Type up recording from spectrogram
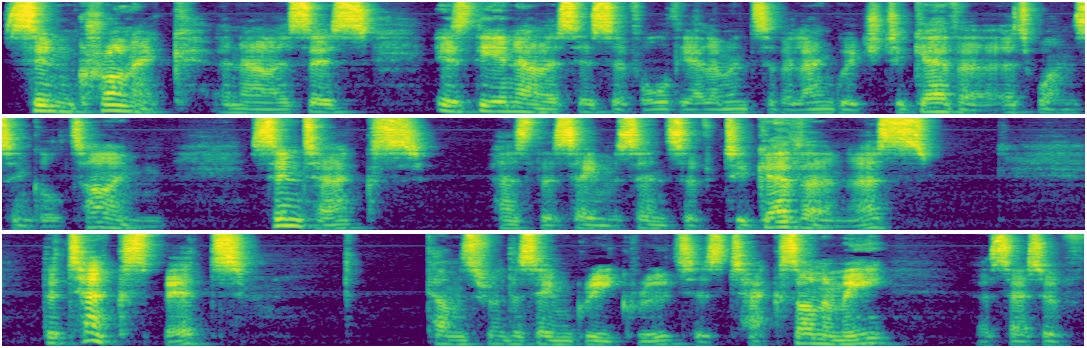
Synchronic analysis is the analysis of all the elements of a language together at one single time. Syntax has the same sense of togetherness. The tax bit comes from the same Greek root as taxonomy, a set of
